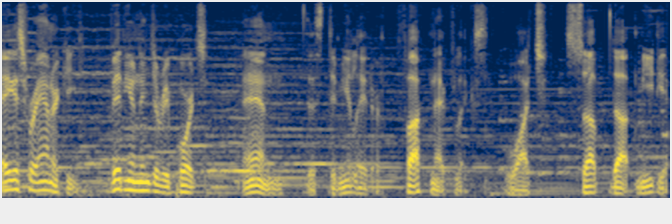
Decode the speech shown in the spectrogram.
A for Anarchy, Video Ninja Reports, and The Stimulator. Fuck Netflix. Watch Sub.media.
